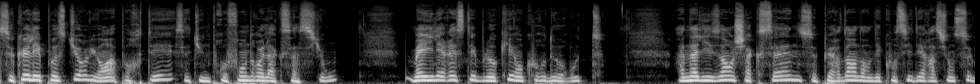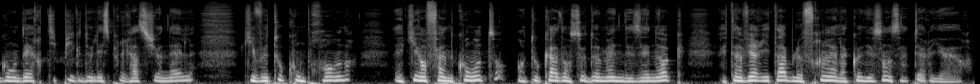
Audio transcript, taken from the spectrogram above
Ce que les postures lui ont apporté, c'est une profonde relaxation, mais il est resté bloqué en cours de route, analysant chaque scène, se perdant dans des considérations secondaires typiques de l'esprit rationnel, qui veut tout comprendre, et qui en fin de compte, en tout cas dans ce domaine des énoques, est un véritable frein à la connaissance intérieure.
